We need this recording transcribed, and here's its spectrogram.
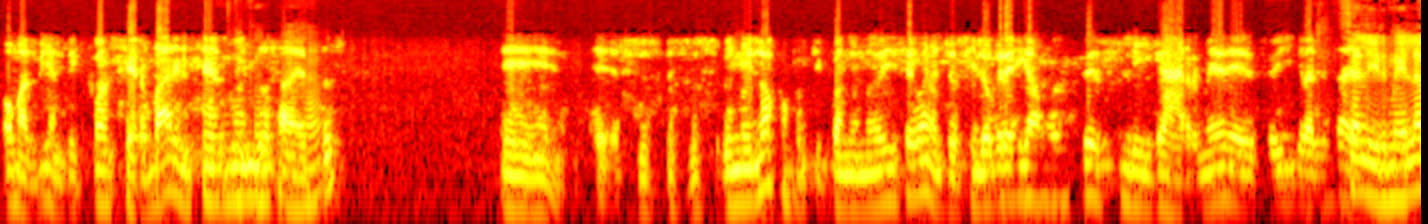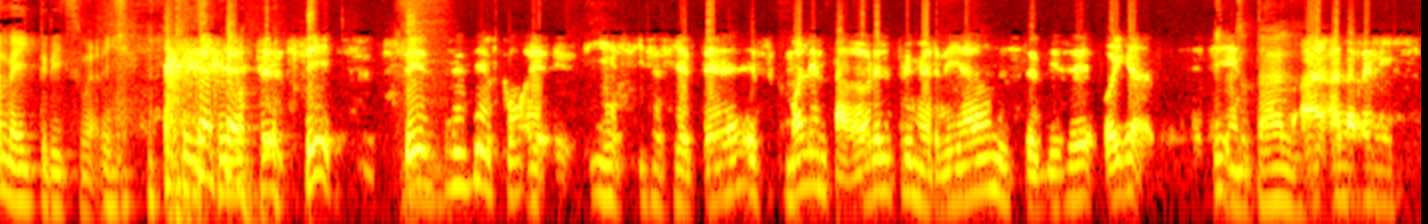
o más bien de conservar el sesgo en los adeptos. Eh, eso, es muy loco, porque cuando uno dice, bueno, yo sí logré, digamos, desligarme de eso y gracias a Salirme de la Matrix, sí, sí, sí, sí, es como, eh, eh, y, se siente, es como alentador el primer día donde usted dice, oiga, A, la religión,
